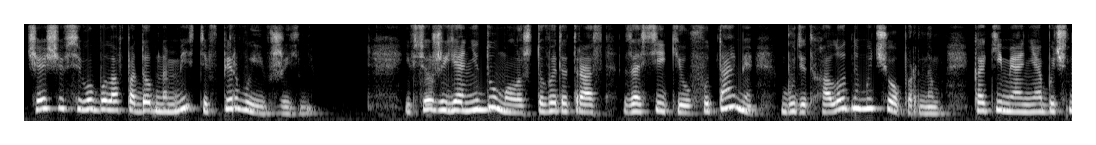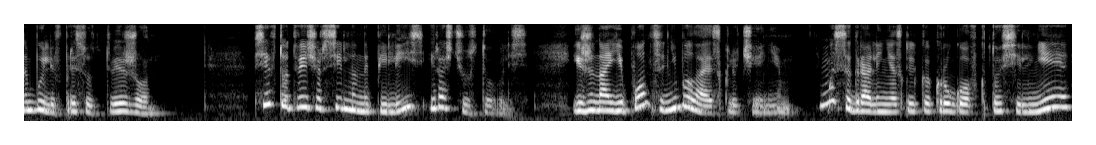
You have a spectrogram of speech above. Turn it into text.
чаще всего была в подобном месте впервые в жизни. И все же я не думала, что в этот раз засики у Футами будет холодным и чопорным, какими они обычно были в присутствии жен. Все в тот вечер сильно напились и расчувствовались. И жена японца не была исключением. Мы сыграли несколько кругов «Кто сильнее»,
